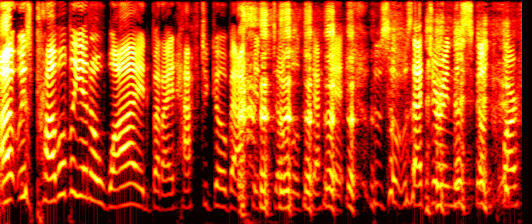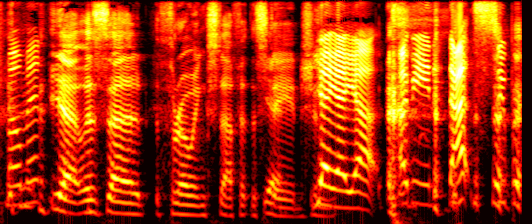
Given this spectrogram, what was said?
It was probably in a wide, but I'd have to go back and double check it. So was that during the skunk barf moment? yeah, it was uh, throwing stuff at the stage. and- Yeah, yeah, yeah. I mean, that super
